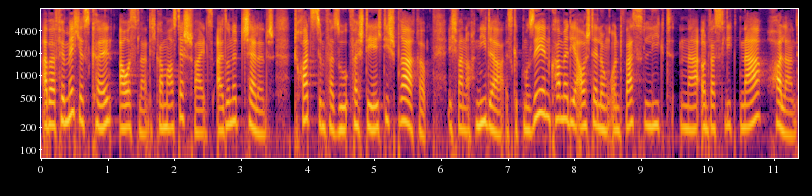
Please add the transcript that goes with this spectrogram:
Aber für mich ist Köln Ausland. Ich komme aus der Schweiz, also eine Challenge. Trotzdem verstehe ich die Sprache. Ich war noch nie da. Es gibt Museen, Comedy-Ausstellungen und was liegt nah und was liegt nah Holland,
